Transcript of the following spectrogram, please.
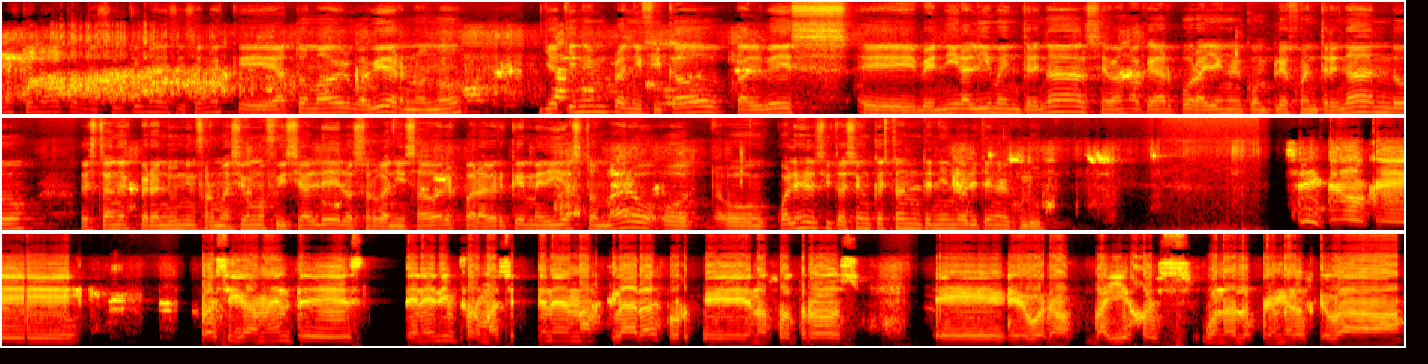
más que nada con las últimas decisiones que ha tomado el gobierno, ¿no? ¿Ya tienen planificado tal vez eh, venir a Lima a entrenar? ¿Se van a quedar por allá en el complejo entrenando? ¿Están esperando una información oficial de los organizadores para ver qué medidas tomar o, o, o cuál es la situación que están teniendo ahorita en el club? Sí, creo que básicamente es tener informaciones más claras porque nosotros, eh, bueno, Vallejo es uno de los primeros que va,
